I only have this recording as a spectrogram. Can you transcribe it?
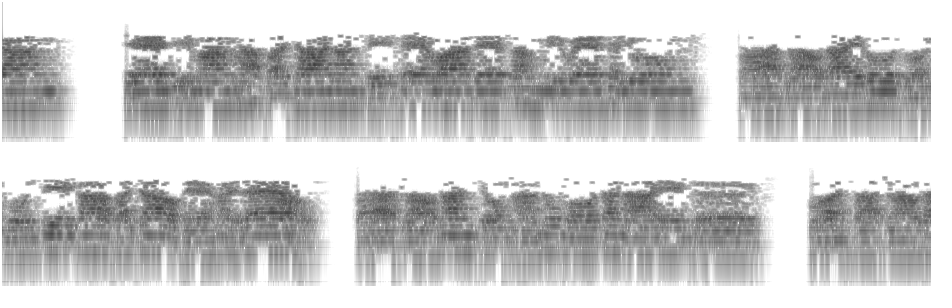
ยังเจติมังนัปชานันติเทวาเตสัมมิเวทยุงสัตว์เหล่าใดรู้ส่วนบุญที่ข้าพระเจ้าแผ่ให้แล้วสัตว์เหล่านั้นจงอนุโมทนาเองเลยส่วนสัตว์เหล่าใด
